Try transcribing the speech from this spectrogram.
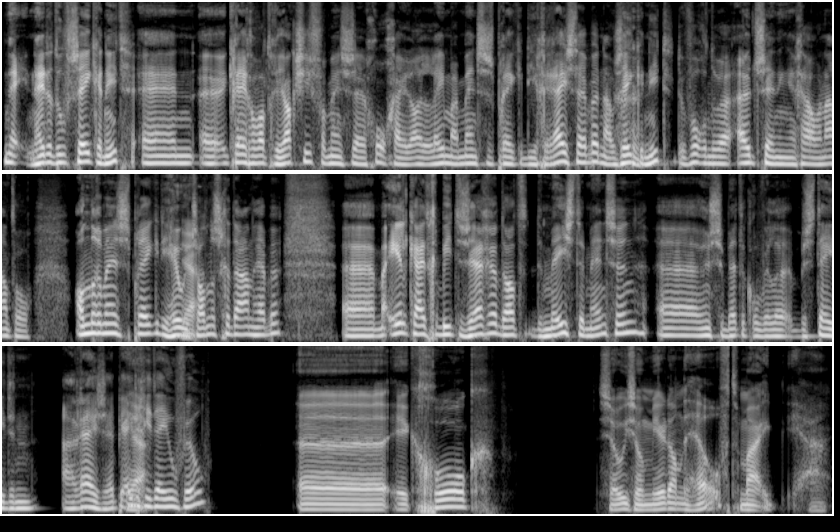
nee, nee, dat hoeft zeker niet. En eh, ik kreeg al wat reacties van mensen die zeiden, goh, ga je alleen maar mensen spreken die gereisd hebben? Nou, zeker niet. De volgende uitzendingen gaan we een aantal andere mensen spreken die heel Ja. iets anders gedaan hebben. Eh, maar eerlijkheid gebied te zeggen dat de meeste mensen hun sabbatical willen besteden aan reizen. Heb je enig Ja. idee hoeveel? Ik gok sowieso meer dan de helft. Maar ik, ja...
